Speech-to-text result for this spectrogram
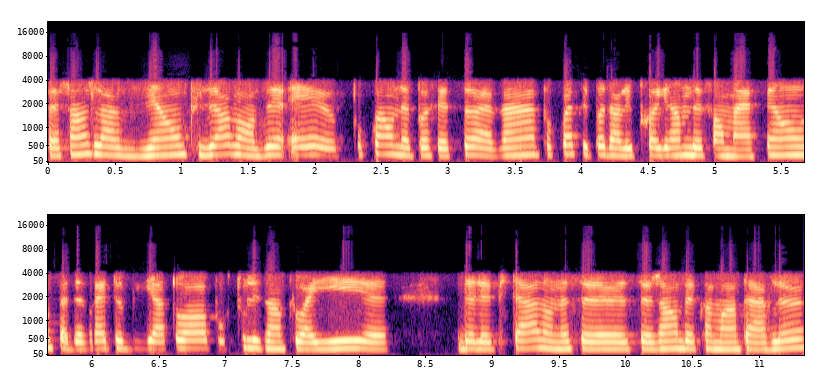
ça change leur vision. Plusieurs vont dire, eh, pourquoi on n'a pas fait ça avant? Pourquoi c'est pas dans les programmes de formation? Ça devrait être obligatoire pour tous les employés euh, de l'hôpital. On a ce, ce genre de commentaires là.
